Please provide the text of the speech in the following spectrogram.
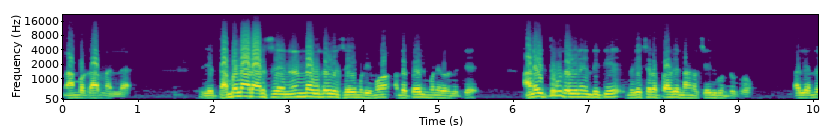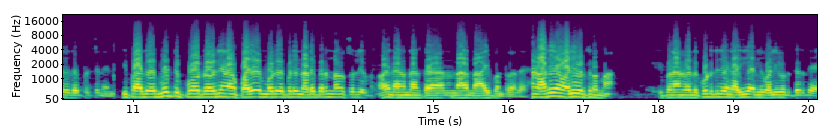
நாம் காரணம் இல்லை. தமிழ்நாடு அரசு என்னென்ன உதவிகள் செய்ய முடியுமோ அந்த தொழில் முனைவர்களுக்கு அனைத்து உதவிகளும் இன்றைக்கு மிகச்சிறப்பாக நாங்கள் செய்து கொண்டிருக்கிறோம். அதுல எந்த வித பிரச்சனை இல்லை. இப்ப அது மீட்டு போடுற வரையும் நாங்க பழைய முறைப்படி நடைபெறும் நாங்க சொல்லியிருக்கோம். அதை நாங்க நாங்கள் நான் ஆய்வு பண்ணுறோம் அதை நாங்க அதையும் வலியுறுத்தணும்னா தான். இப்ப நாங்க அந்த கூட்டத்தில் எங்க அதிகாரிகளுக்கு வலியுறுத்துறது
